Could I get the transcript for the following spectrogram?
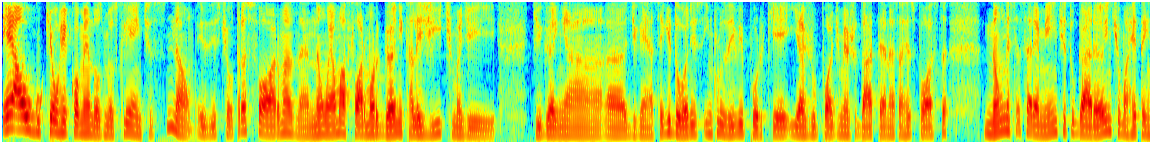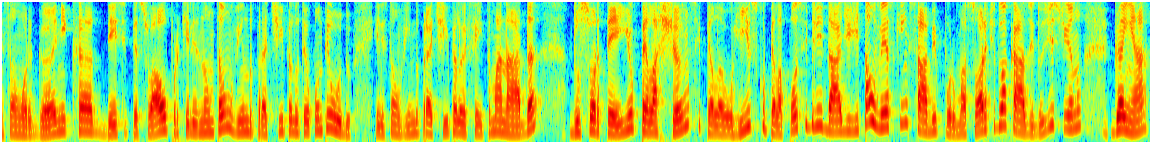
é algo que eu recomendo aos meus clientes? Não, existem outras formas, né? Não é uma forma orgânica, legítima de, de ganhar, uh, de ganhar seguidores, inclusive porque, e a Ju pode me ajudar até nessa resposta, não necessariamente tu garante uma retenção orgânica desse pessoal, porque eles não estão vindo para ti pelo teu conteúdo, eles estão vindo para ti pelo efeito manada do sorteio, pela chance, pelo risco, pela possibilidade de talvez, quem sabe, por uma sorte do acaso e do destino, ganhar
